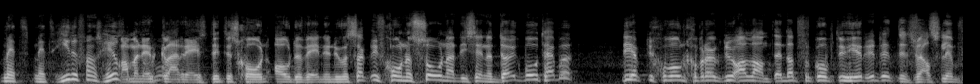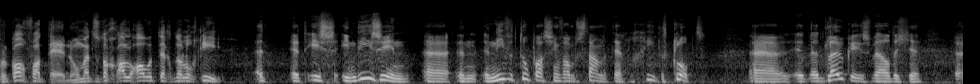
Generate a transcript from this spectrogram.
met, met hydrofoons heel Maar meneer Clarijs, dit is gewoon oude wijn en nieuwe zak. U heeft gewoon een sonar die ze in een duikboot hebben. Die hebt u gewoon gebruikt nu aan land. En dat verkoopt u hier. Dit is wel slim verkocht van TNO, maar het is toch al oude technologie? Het, het is in die zin eh, een, een nieuwe toepassing van bestaande technologie, dat klopt. Eh, het, het leuke is wel dat je, eh,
